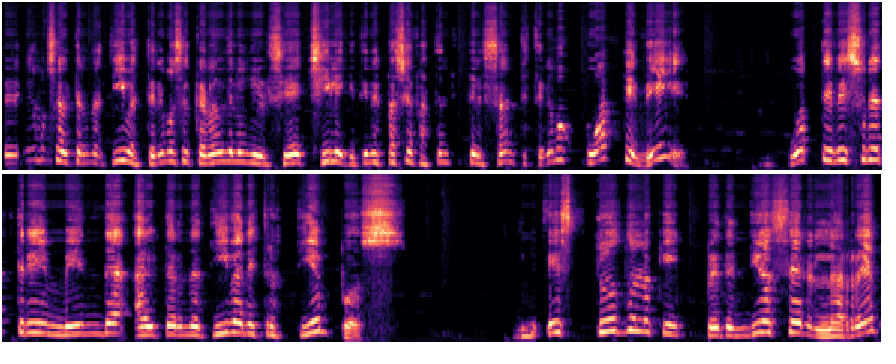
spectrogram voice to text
Tenemos alternativas, tenemos el canal de la Universidad de Chile que tiene espacios bastante interesantes, tenemos Web TV. Web TV es una tremenda alternativa en estos tiempos. Es todo lo que pretendió hacer la red,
